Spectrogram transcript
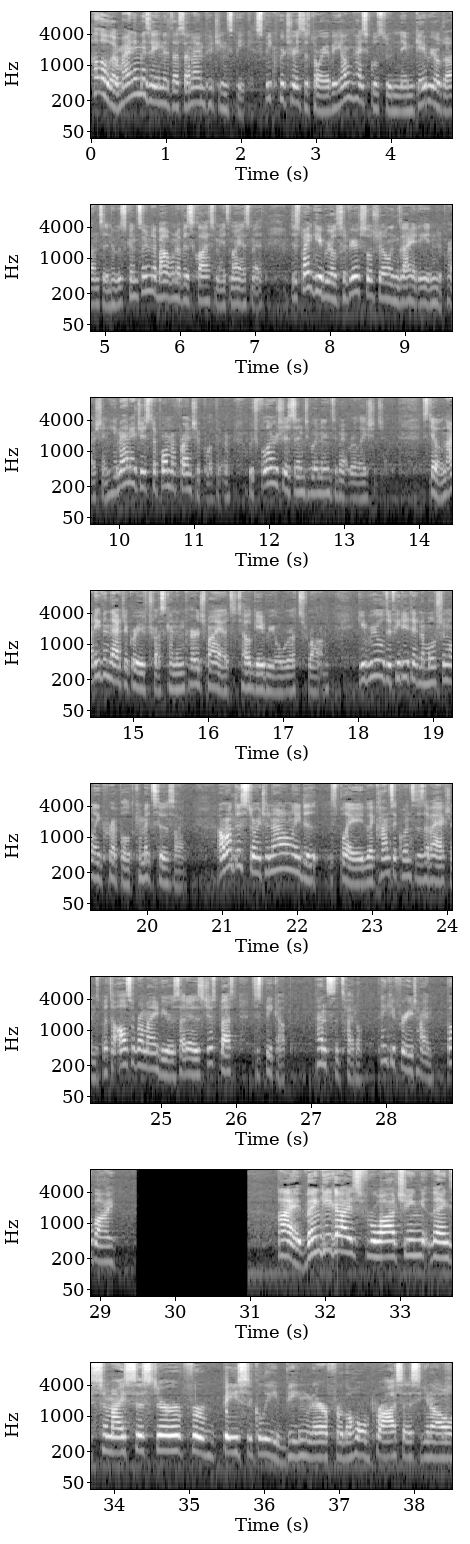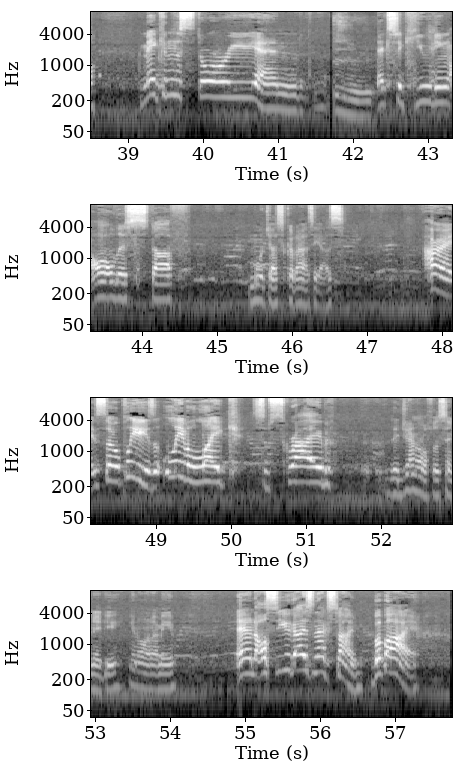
Hello there, my name is Aiden Adessa and I'm pitching Speak. Speak portrays the story of a young high school student named Gabriel Johnson who is concerned about one of his classmates, Maya Smith. Despite Gabriel's severe social anxiety and depression, he manages to form a friendship with her, which flourishes into an intimate relationship. Still, not even that degree of trust can encourage Maya to tell Gabriel what's wrong. Gabriel, defeated and emotionally crippled, commits suicide. I want this story to not only display the consequences of actions, but to also remind viewers that it is just best to speak up. Hence the title. Thank you for your time. Bye-bye. Hi, thank you guys for watching. Thanks to my sister for basically being there for the whole process, you know, making the story and executing all this stuff. Muchas gracias. Alright, so please leave a like, subscribe, the general vicinity, you know what I mean. And I'll see you guys next time. Bye-bye.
